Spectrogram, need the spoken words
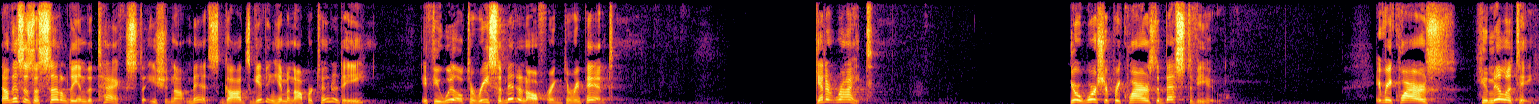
Now, this is a subtlety in the text that you should not miss. God's giving him an opportunity, if you will, to resubmit an offering, to repent. Get it right. Your worship requires the best of you, it requires humility,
